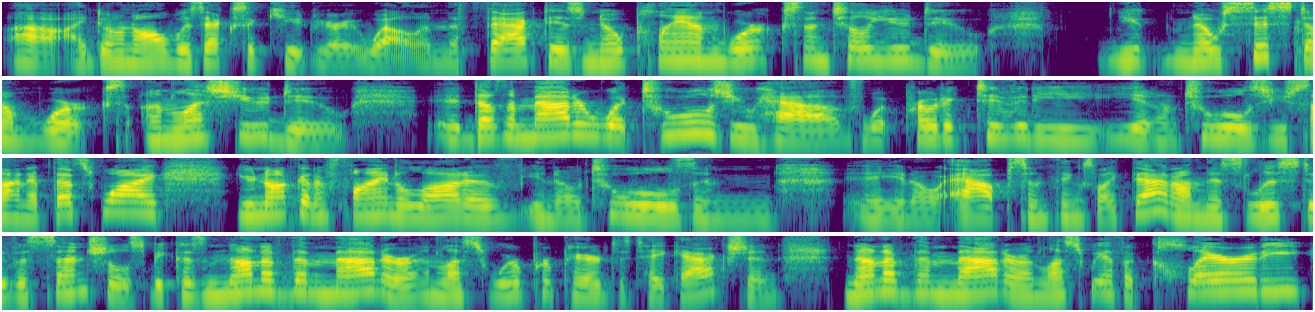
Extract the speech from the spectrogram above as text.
Uh, I don't always execute very well. And the fact is, no plan works until you do you no system works unless you do. It doesn't matter what tools you have what productivity you know tools you sign up. That's why you're not going to find a lot of you know tools and eh, you know apps and things like that on this list of essentials because none of them matter unless we're prepared to take action. None of them matter unless we have a clarity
